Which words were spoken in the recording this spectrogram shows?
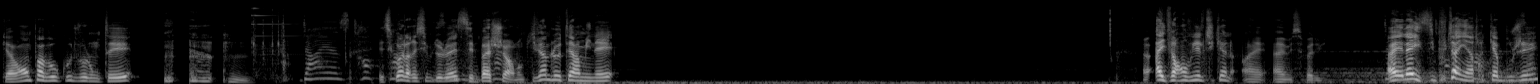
Qui a vraiment pas beaucoup de volonté. Et c'est quoi le récip de l'ES C'est Basher. Donc il vient de le terminer. Euh, Ah il va renvoyer le chicken Ouais, ah, mais c'est pas lui. Ah, et là, il se dit, putain, il y a un truc à bouger.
